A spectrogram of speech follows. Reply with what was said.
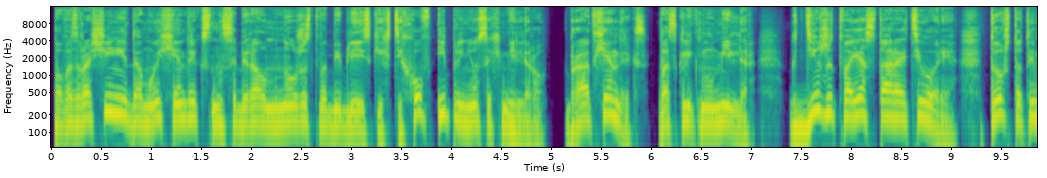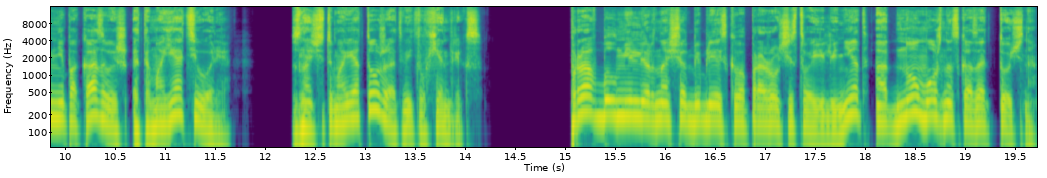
По возвращении домой Хендрикс насобирал множество библейских стихов и принес их Миллеру. «Брат Хендрикс», — воскликнул Миллер, — «где же твоя старая теория? То, что ты мне показываешь, — это моя теория». «Значит, и моя тоже», — ответил Хендрикс. Прав был Миллер насчет библейского пророчества или нет, одно можно сказать точно.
